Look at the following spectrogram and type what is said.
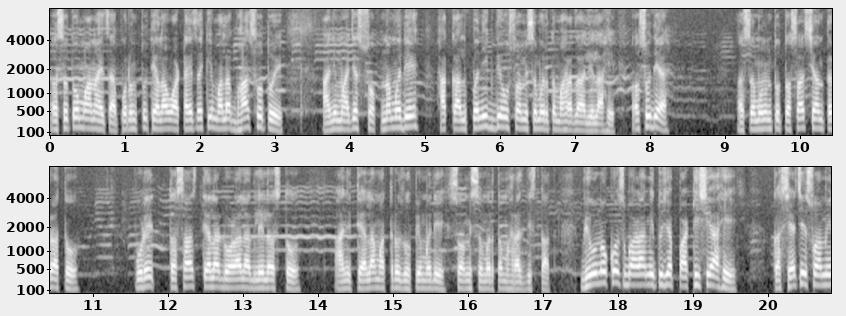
असं तो मानायचा. परंतु त्याला वाटायचं की मला भास होतोय. आणि माझ्या स्वप्नामध्ये हा काल्पनिक देव स्वामी समर्थ महाराज आलेला आहे. असू द्या. असं म्हणून तो तसाच शांत राहतो. पुढे तसाच त्याला डोळा लागलेला असतो. आणि त्याला मात्र झोपेमध्ये स्वामी समर्थ महाराज दिसतात. भिवू नकोस बाळा मी तुझ्या पाठीशी आहे. कशाचे स्वामी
